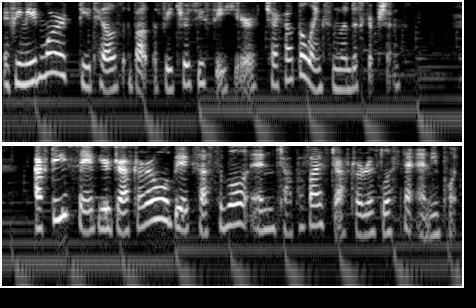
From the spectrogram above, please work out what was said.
If you need more details about the features you see here, check out the links in the description. After you save, your draft order will be accessible in Shopify's draft orders list at any point.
